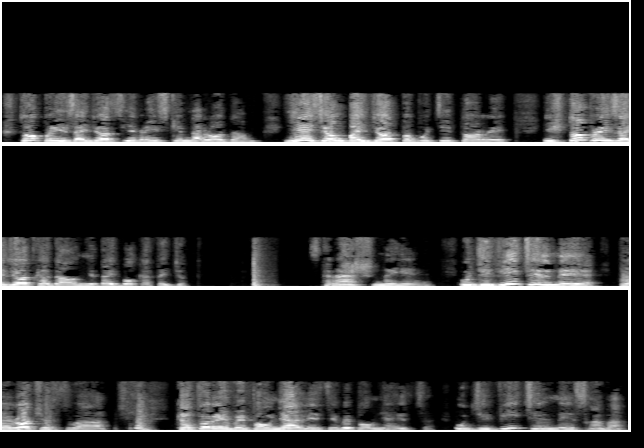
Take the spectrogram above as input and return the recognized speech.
что произойдет с еврейским народом, если он пойдет по пути Торы, и что произойдет, когда он, не дай Бог, отойдет. Страшные, удивительные пророчества, которые выполнялись и выполняются удивительные слова.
